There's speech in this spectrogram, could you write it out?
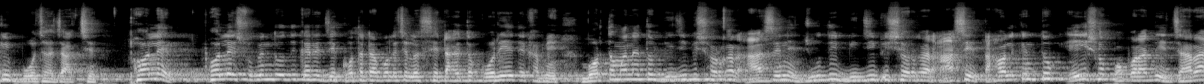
কি বোঝা যাচ্ছে। ফলে ফলে শুভেন্দু অধিকারী যে কথাটা বলেছিল সেটা হয়তো করিয়ে দেখাবে। বর্তমানে তো বিজেপি সরকার আসেনি। যদি বিজেপি সরকার আসে, তাহলে কিন্তু এই সব অপরাধী যারা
